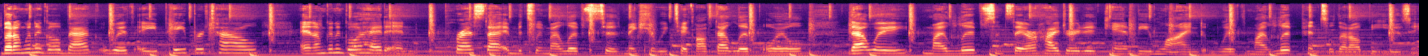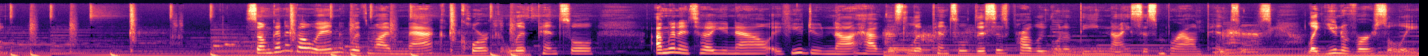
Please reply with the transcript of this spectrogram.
But I'm going to go back with a paper towel and I'm going to go ahead and press that in between my lips to make sure we take off that lip oil. That way my lips, since they are hydrated, can be lined with my lip pencil that I'll be using. So I'm going to go in with my MAC Cork lip pencil I'm going to tell you now if you do not have this lip pencil, this is probably one of the nicest brown pencils, like universally.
